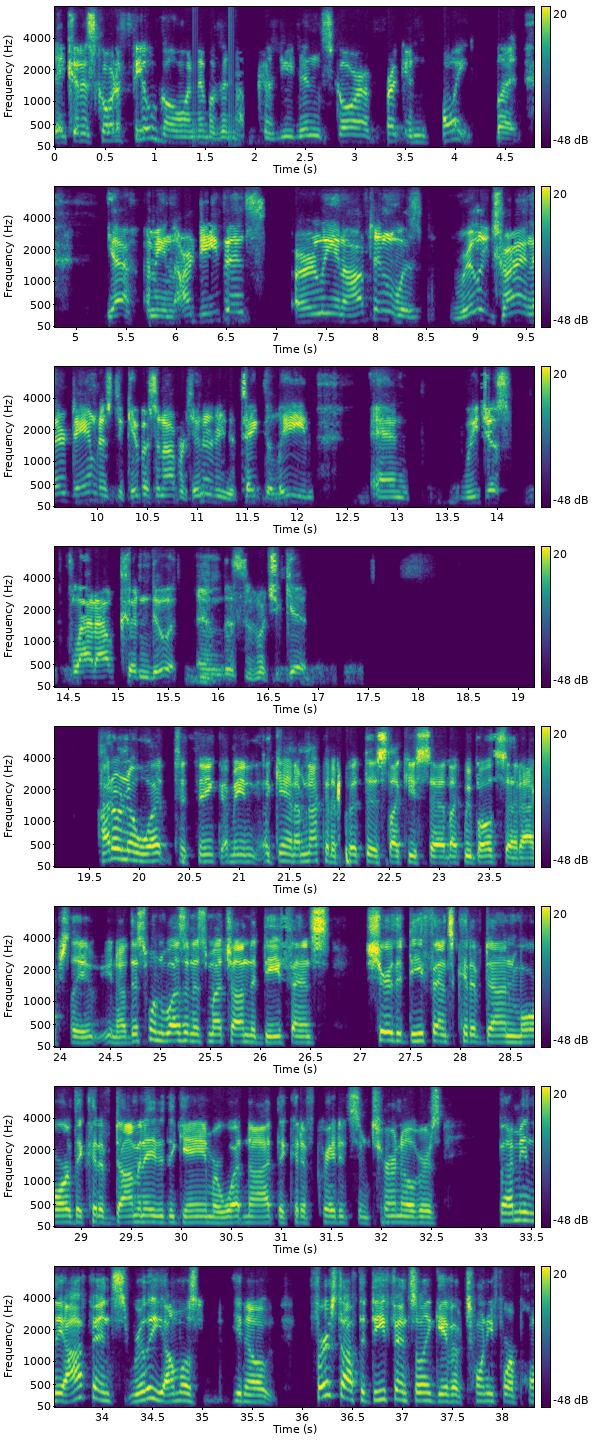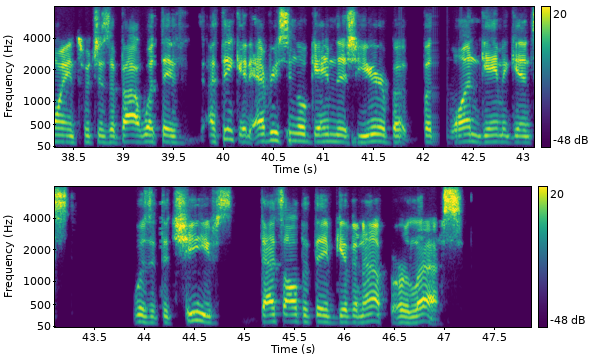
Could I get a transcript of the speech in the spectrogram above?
they could have scored a field goal and it was enough because you didn't score a freaking point. But yeah, I mean, our defense early and often was really trying their damnedest to give us an opportunity to take the lead. And we just flat out couldn't do it, and this is what you get. I don't know what to think. I mean, again, I'm not going to put this like you said, like we both said. Actually, you know, this one wasn't as much on the defense. Sure, the defense could have done more. They could have dominated the game or whatnot. They could have created some turnovers. But I mean, the offense really almost, you know, first off, the defense only gave up 24 points, which is about what they've, I think, in every single game this year. But but one game against was it the Chiefs? That's all that they've given up or less.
